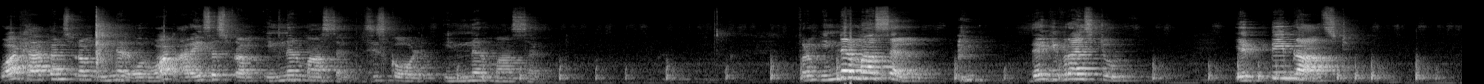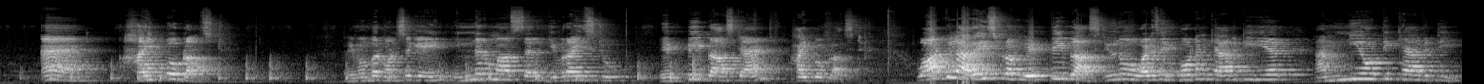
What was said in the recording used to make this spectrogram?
what happens from inner or what arises from inner mass cell? This is called inner mass cell. From inner mass cell they give rise to epiblast and hypoblast. Remember once again inner mass cell give rise to epiblast and hypoblast. What will arise from epiblast? You know what is the important cavity here? Amniotic cavity.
